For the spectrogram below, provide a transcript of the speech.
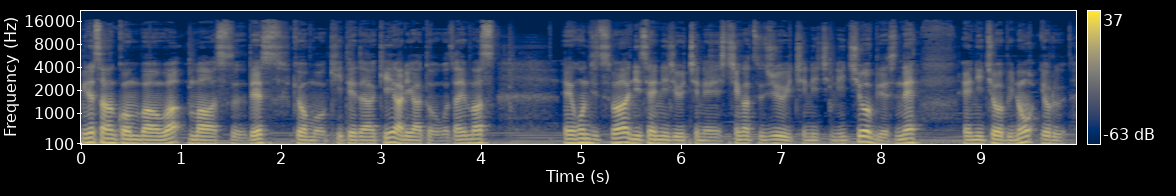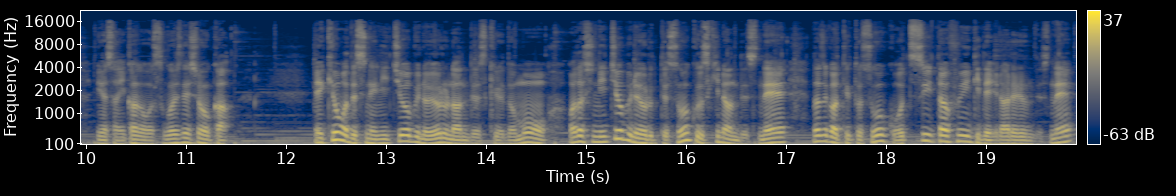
皆さんこんばんは、マースです。今日も聞いていただきありがとうございます。えー、本日は2021年7月11日日曜日ですね、えー、日曜日の夜、皆さんいかがお過ごしでしょうか？え今日はですね、日曜日の夜なんですけれども、私日曜日の夜ってすごく好きなんですね。なぜかっていうとすごく落ち着いた雰囲気でいられるんですね。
